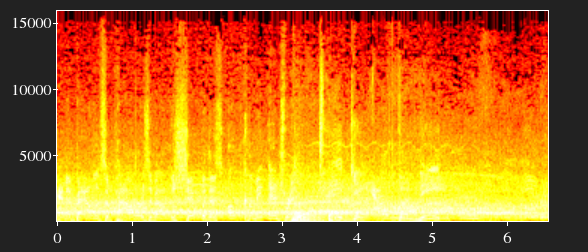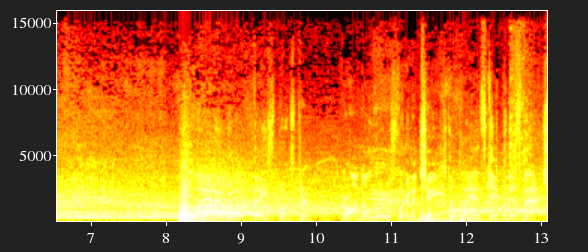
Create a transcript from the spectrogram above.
And the balance of power is about to shift with this upcoming entrant taking out the knee. Landed with a face buster. They're on the loose, looking to change the landscape of this match.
